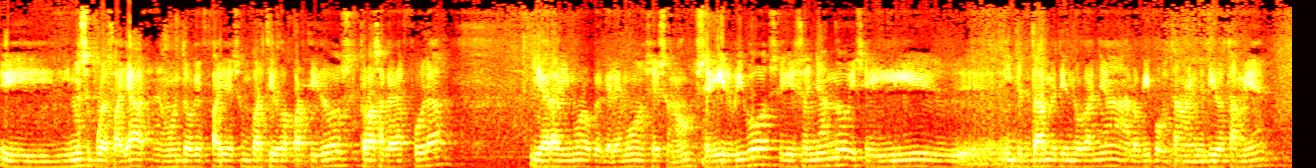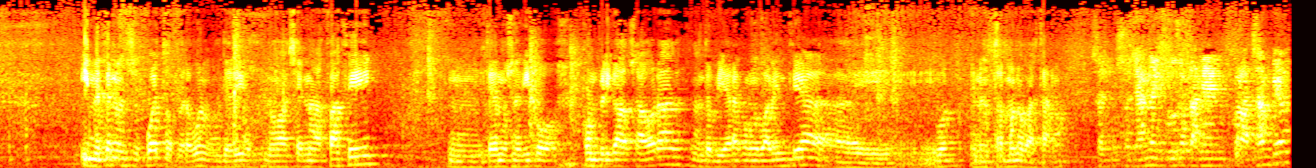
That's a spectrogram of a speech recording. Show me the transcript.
y, no se puede fallar. En el momento que falles un partido dos partidos, te vas a quedar fuera. Y ahora mismo lo que queremos es eso, ¿no? Seguir vivos, seguir soñando y seguir eh, intentar metiendo caña a los equipos que están ahí metidos también y meternos en sus puestos. Pero bueno, como te digo, no va a ser nada fácil. Mm, tenemos equipos complicados ahora, tanto Villarreal como Valencia, y, y bueno, en nuestras manos va a estar, ¿no? So- ¿Soñando incluso también con la Champions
